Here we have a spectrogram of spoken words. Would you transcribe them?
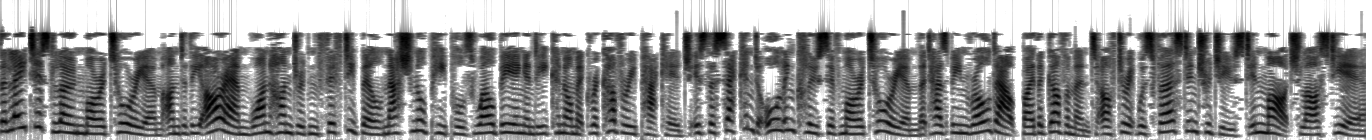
The latest loan moratorium under the RM 150 Bill National People's Wellbeing and Economic Recovery Package is the second all-inclusive moratorium that has been rolled out by the government after it was first introduced in March last year.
